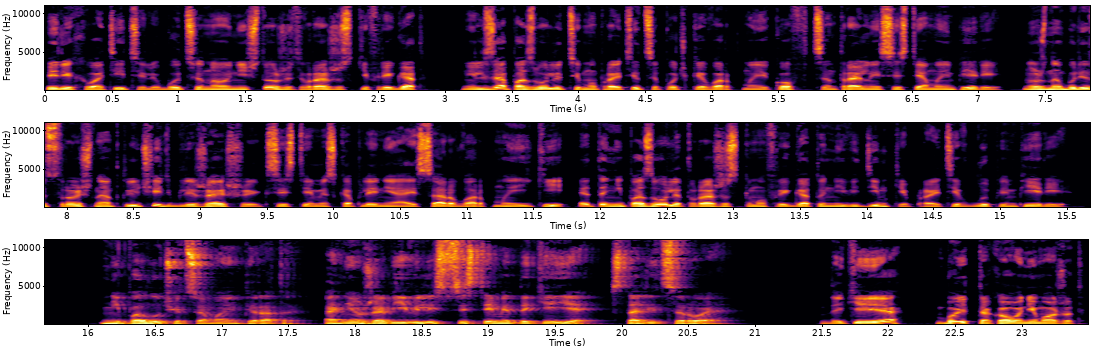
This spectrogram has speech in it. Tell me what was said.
Перехватить и любой ценой уничтожить вражеский фрегат. Нельзя позволить ему пройти цепочкой варп-маяков в центральной системе Империи. Нужно будет срочно отключить ближайшие к системе скопления Айсар варп-маяки. Это не позволит вражескому фрегату-невидимке пройти вглубь Империи. «Не получится, мой император. Они уже объявились в системе Декие, столицы Роя». «Декие? Быть такого не может!»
